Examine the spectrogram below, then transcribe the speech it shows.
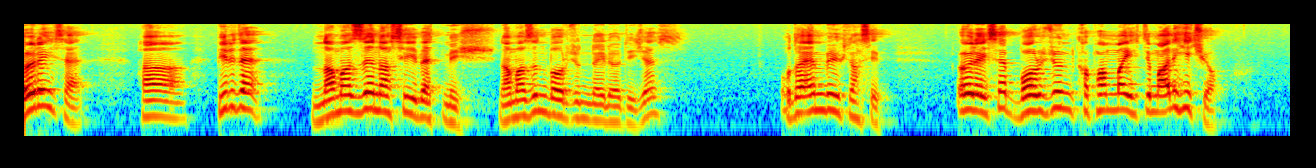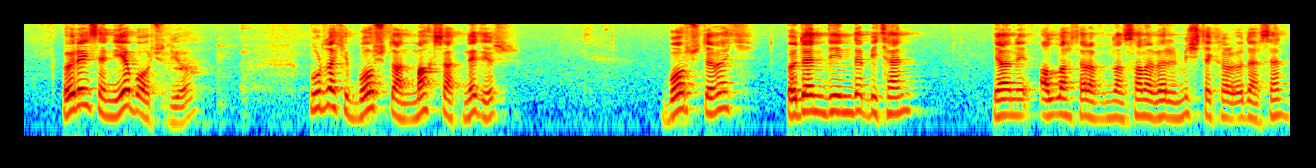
Öyleyse ha bir de namazı nasip etmiş. Namazın borcunu neyle ödeyeceğiz? O da en büyük nasip. Öyleyse borcun kapanma ihtimali hiç yok. Öyleyse niye borç diyor? Buradaki borçtan maksat nedir? Borç demek ödendiğinde biten yani Allah tarafından sana verilmiş tekrar ödersen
